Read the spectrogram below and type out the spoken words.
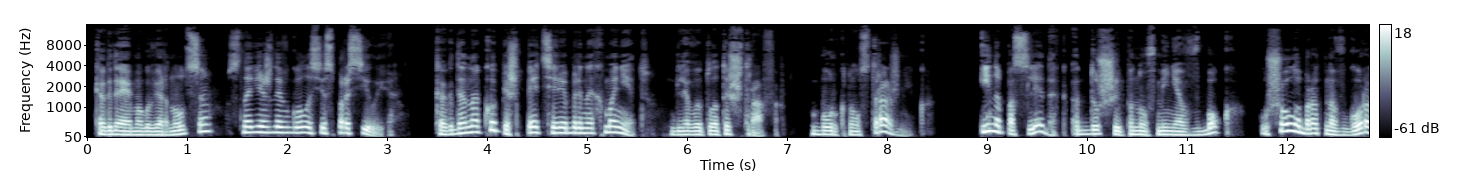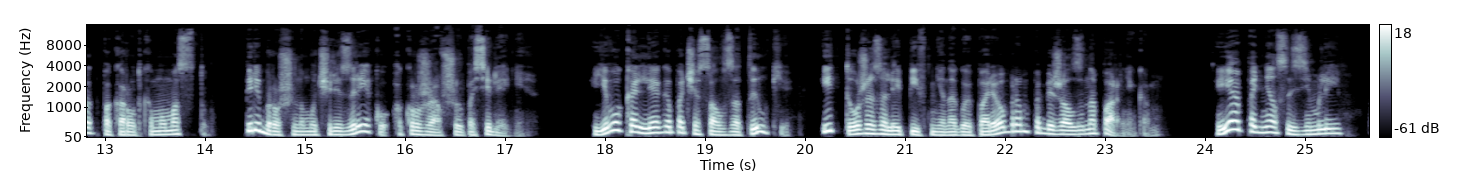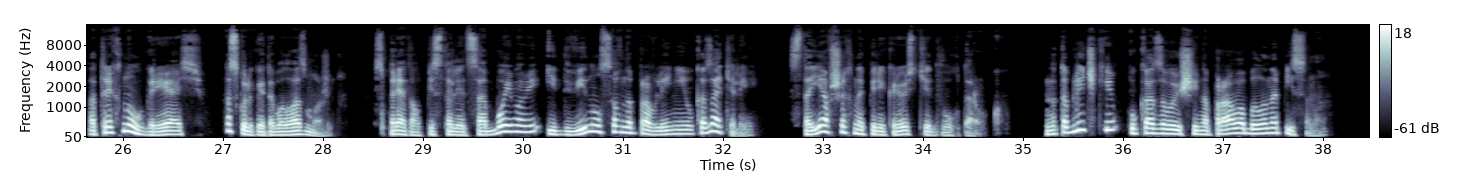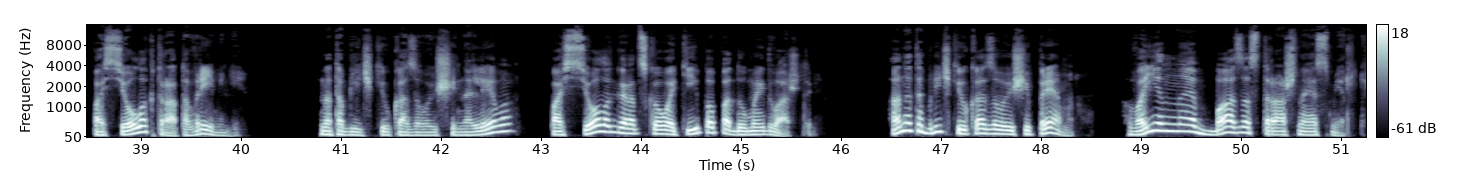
«Когда я могу вернуться?» — с надеждой в голосе спросил я. «Когда накопишь пять серебряных монет для выплаты штрафа», — буркнул стражник. И напоследок, от души пнув меня в бок, ушел обратно в город по короткому мосту, переброшенному через реку, окружавшую поселение. Его коллега почесал в затылке и, тоже залепив мне ногой по ребрам, побежал за напарником. Я поднялся с земли, отряхнул грязь, насколько это было возможно, спрятал пистолет с обоймами и двинулся в направлении указателей, стоявших на перекрестье двух дорог. На табличке, указывающей направо, было написано «Поселок трата времени». На табличке, указывающей налево, «Поселок городского типа, подумай дважды» а на табличке, указывающей прямо «Военная база «Страшная смерть».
